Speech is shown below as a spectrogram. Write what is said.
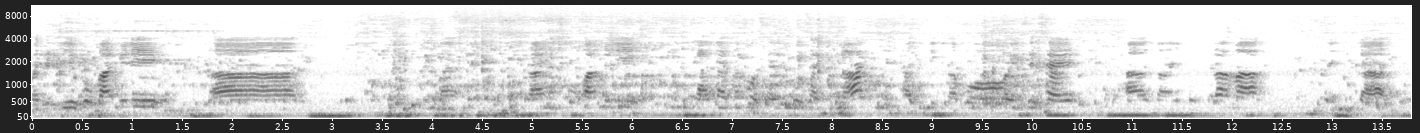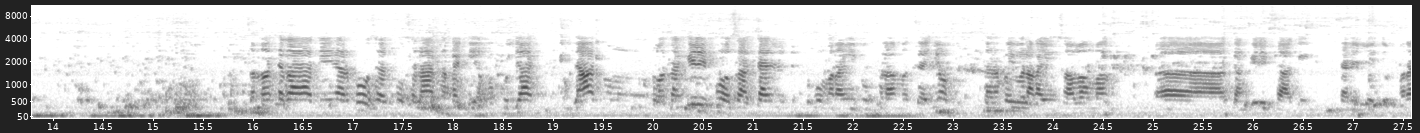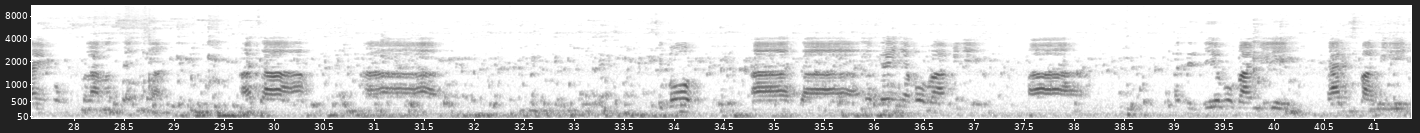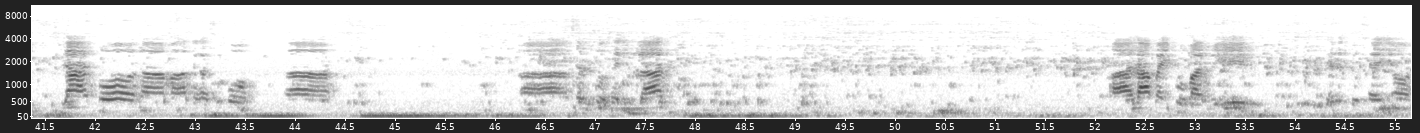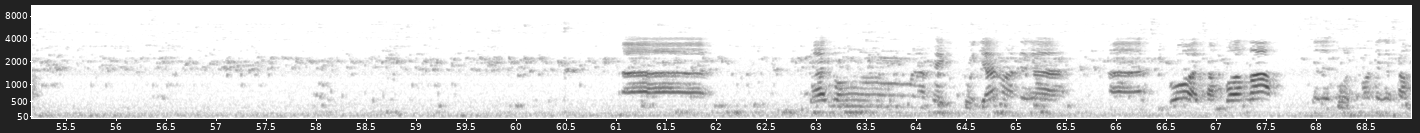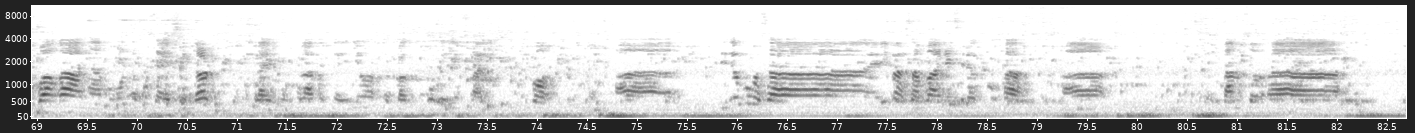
Materdio po family, at Kanan po family, lahat na po sa po sa lahat, at hindi ko na po exercise, at maraming po salamat sa inyo lahat. Sa mga taga-DNR po, sa, po sa lahat ng kaibigan ko po dyan, lahat ng tumatanggilit po sa channel po, maraming po salamat sa inyo. Sana po wala kayong sawang mag uh, tanggilit sa aking channel YouTube. Maraming po salamat sa inyo. At sa ah, Cebu, at sa Nutrenia po family, uh, Matildio po family, Caris family, lahat po na mga taga Cebu, ah, Ah, uh, po sa inyong lahat. Ah, lapay po family. Salut po sa inyo. Ah, lahat kong nasa ikot po dyan, mga taga ah, Cebu at Zamboanga. Salut po sa mga taga Zamboanga na pumunta po sa SM North. Maraming po salamat sa inyo sa pagpupunta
